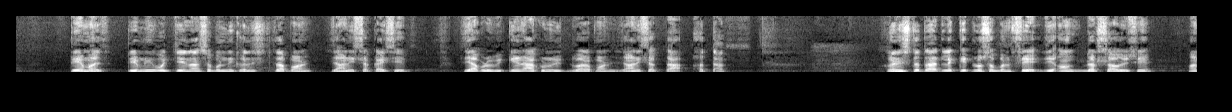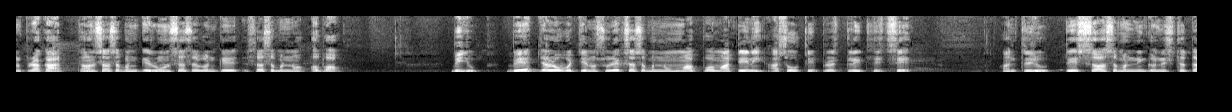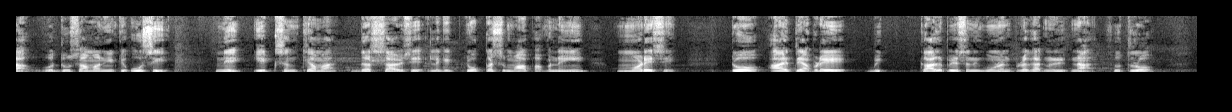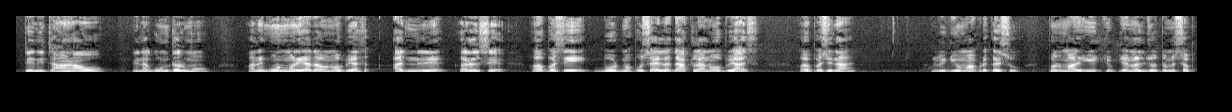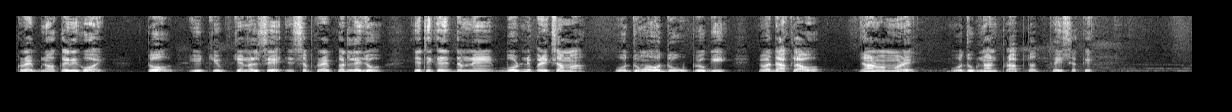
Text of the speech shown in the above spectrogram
તેમજ તેમની વચ્ચેના સંબંધની ઘનિષ્ઠતા પણ જાણી શકાય છે, જે આપણે વિકિરણ આંકડું રીત દ્વારા પણ જાણી શકતા હતા. ઘનિષ્ઠતા એટલે કેટલો સંબંધ છે, જે અંક દર્શાવે છે, અને પ્રકાર, ધન સહસંબંધ કે ઋણ સહસંબંધ કે સહસંબંધનો અભાવ. બીજું, બે ચલો વચ્ચેનો સુરેખા સંબંધનું માપવા માટેની આ સૌથી પ્રચલિત રીત છે. અને ત્રીજું, તે સહસંબંધની ઘનિષ્ઠતા વધુ સામાન્ય કે ઓછી ને એક સંખ્યામાં દર્શાવે છે. એટલે કે ચોક્કસ માપ આપણને અહીં મળે છે. તો આ રીતે આપણે કાલપેશની ગુણન પ્રઘાતની રીતના સૂત્રો, તેની ધારણાઓ, એના ગુણધર્મો અને ગુણમર્યાદાઓનો અભ્યાસ આજની કરેલ છે. હવે પછી બોર્ડમાં પૂછાયેલા દાખલાનો અભ્યાસ, હવે પછીના વિડીયોમાં આપણે કરીશું. પણ મારી યુટ્યુબ ચેનલ જો તમે સબસ્ક્રાઈબ ન કરી હોય, તો યુટ્યુબ ચેનલ છે એ સબસ્ક્રાઈબ કરી લેજો. જેથી કરીને તમને બોર્ડની પરીક્ષામાં વધુમાં વધુ ઉપયોગી એવા દાખલાઓ જાણવા મળે, વધુ જ્ઞાન પ્રાપ્ત થઈ શકે.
